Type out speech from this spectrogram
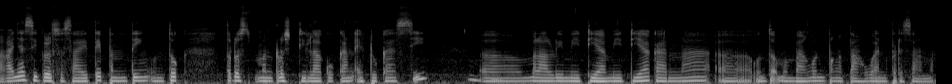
Makanya civil society penting untuk terus menerus dilakukan edukasi uh, melalui media-media karena uh, untuk membangun pengetahuan bersama.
